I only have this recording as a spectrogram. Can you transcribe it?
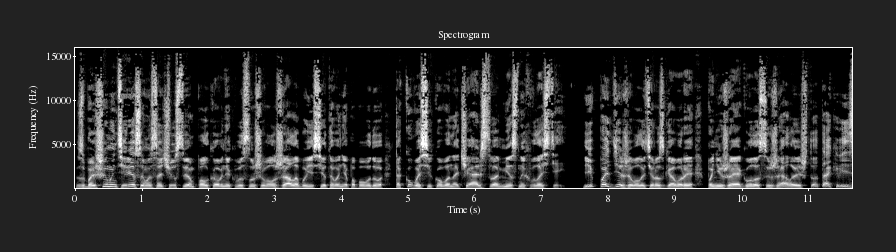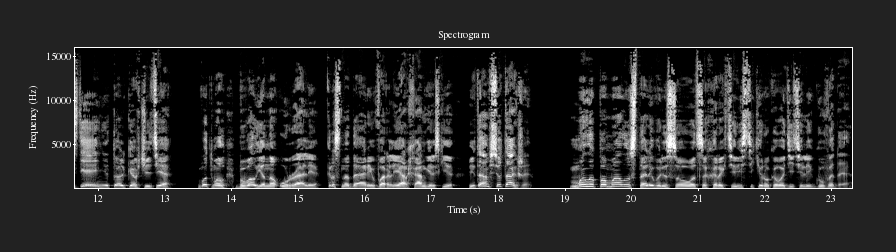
С большим интересом и сочувствием полковник выслушивал жалобы и сетования по поводу такого-сякого начальства местных властей. И поддерживал эти разговоры, понижая голос и жалуясь, что так везде и не только в Чите. Вот, мол, бывал я на Урале, Краснодаре, в Орле, Архангельске, и там все так же. Мало-помалу стали вырисовываться характеристики руководителей ГУВД.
